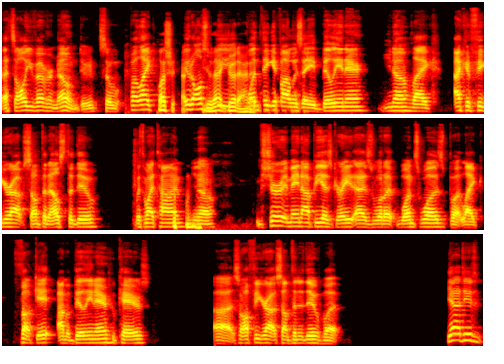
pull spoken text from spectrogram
that's all you've ever known, dude. So, but like, Plus, it would also be one it. thing if I was a billionaire, you know, like I could figure out something else to do with my time, you know. I'm sure it may not be as great as what it once was, but like fuck it, I'm a billionaire, who cares? Uh so I'll figure out something to do, but yeah, dude,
